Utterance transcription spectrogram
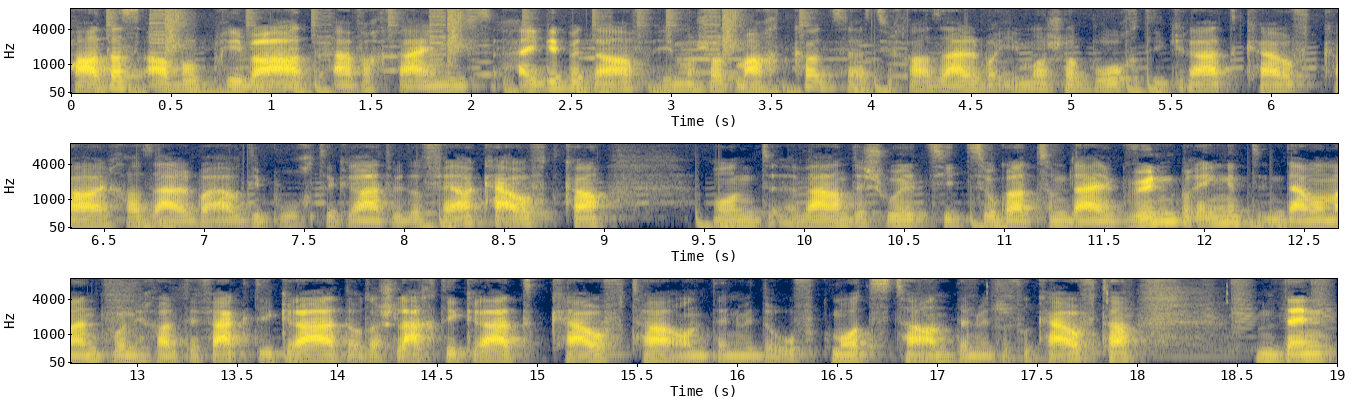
Habe das aber privat, einfach rein aus Eigenbedarf, immer schon gemacht. Das heißt, ich habe selber immer schon gebrauchte Geräte gekauft, ich habe selber auch die gebrauchten Geräte wieder verkauft und während der Schulzeit sogar zum Teil gewinnbringend. In dem Moment, wo ich halt defekte Geräte oder schlechte Geräte gekauft habe und dann wieder aufgemotzt habe und dann wieder verkauft habe, und dann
